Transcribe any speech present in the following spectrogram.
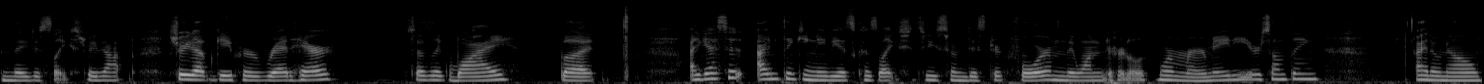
and they just like straight up straight up gave her red hair. So I was like, why? But I guess it I'm thinking maybe it's cuz like she's from District 4 and they wanted her to look more mermaidy or something. I don't know.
